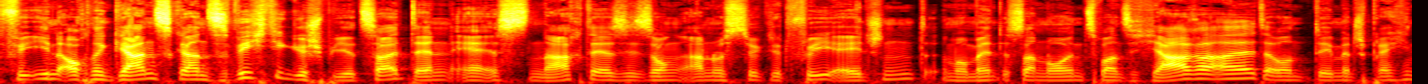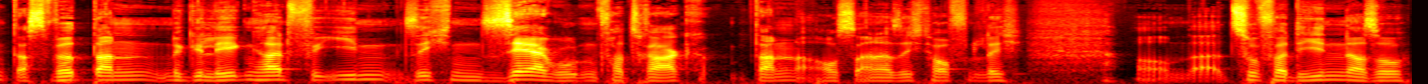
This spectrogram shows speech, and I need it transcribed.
für ihn auch eine ganz, ganz wichtige Spielzeit, denn er ist nach der Saison Unrestricted Free Agent. Im Moment ist er 29 Jahre alt und dementsprechend, das wird dann eine Gelegenheit für ihn, sich einen sehr guten Vertrag dann aus seiner Sicht hoffentlich äh, zu verdienen. Also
